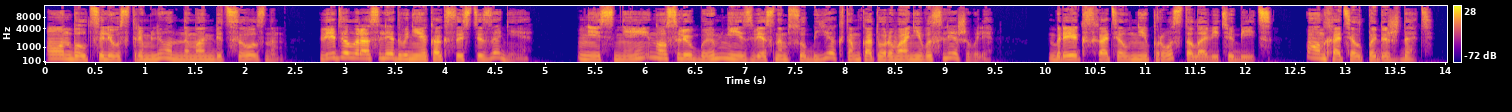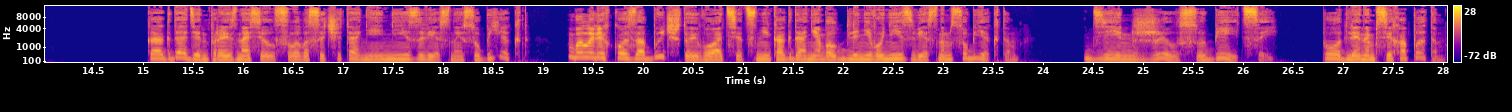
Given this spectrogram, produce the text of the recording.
Он был целеустремленным, амбициозным — видел расследование как состязание. Не с ней, но с любым неизвестным субъектом, которого они выслеживали. Брикс хотел не просто ловить убийц, он хотел побеждать. Когда Дин произносил словосочетание «неизвестный субъект», было легко забыть, что его отец никогда не был для него неизвестным субъектом. Дин жил с убийцей, подлинным психопатом.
